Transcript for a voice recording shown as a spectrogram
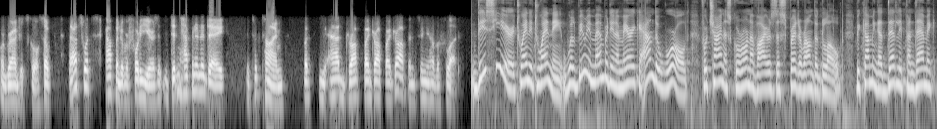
or graduate school. So that's what's happened over 40 years. It didn't happen in a day. It took time, but you add drop by drop by drop, and soon you have a flood. This year, 2020, will be remembered in America and the world for China's coronavirus that spread around the globe, becoming a deadly pandemic,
